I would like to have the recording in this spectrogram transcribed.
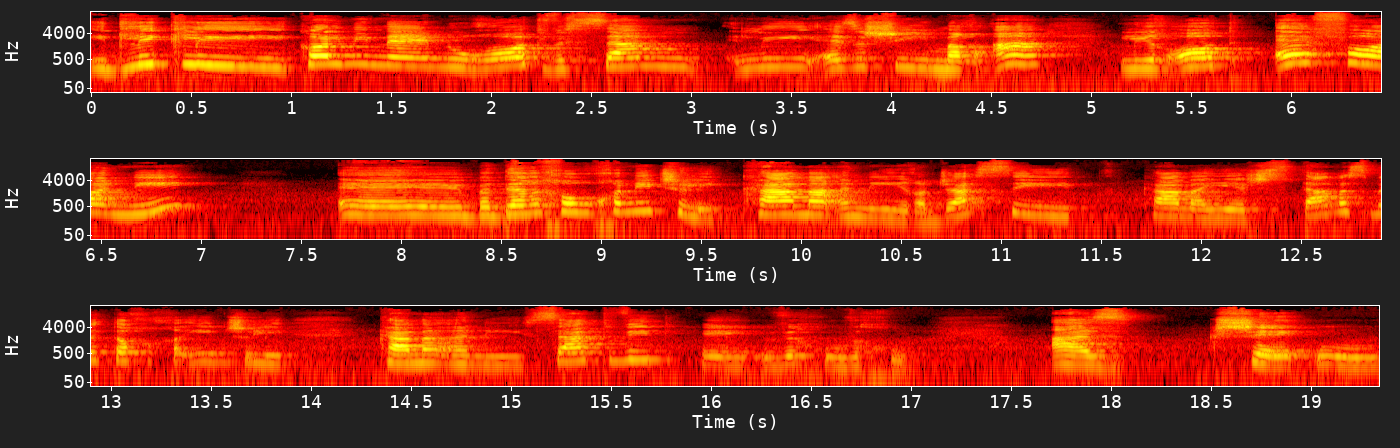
הדליק לי כל מיני נורות ושם לי איזושהי מראה לראות איפה אני אה, בדרך הרוחנית שלי, כמה אני רג'סית, כמה יש סטמאס בתוך החיים שלי, כמה אני סטווית וכו' וכו'. אז כשהוא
